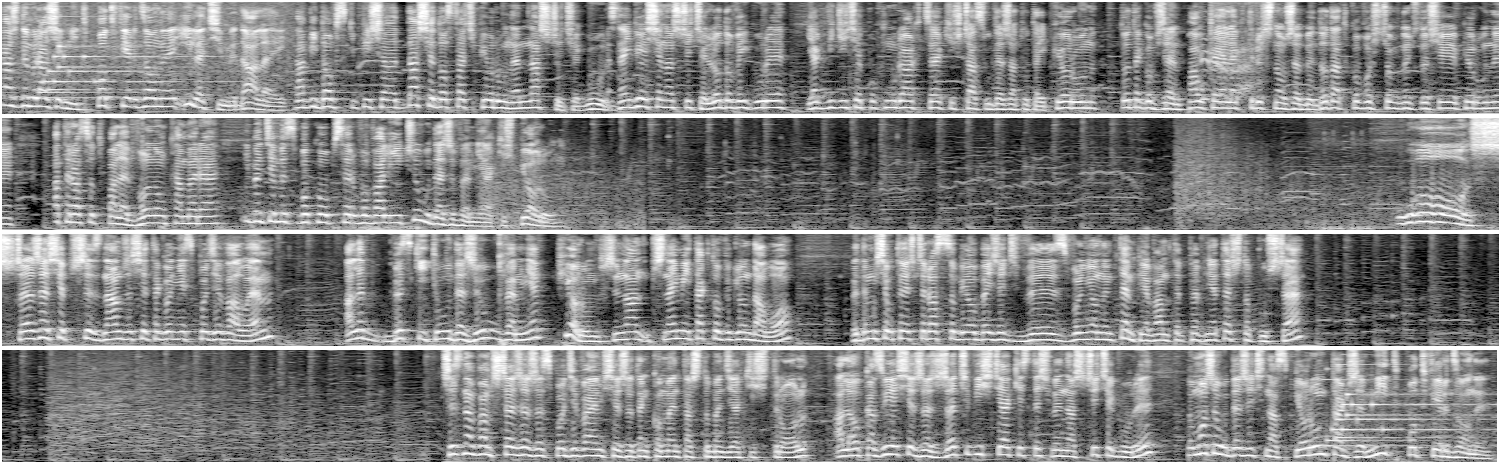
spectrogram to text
W każdym razie mit potwierdzony i lecimy dalej. Dawidowski pisze, da się dostać piorunem na szczycie góry. Znajduje się na szczycie lodowej góry. Jak widzicie po chmurach co jakiś czas uderza tutaj piorun. Do tego wziąłem pałkę elektryczną, żeby dodatkowo ściągnąć do siebie pioruny. A teraz odpalę wolną kamerę i będziemy z boku obserwowali, czy uderzy we mnie jakiś piorun. Ło, szczerze się przyznam, że się tego nie spodziewałem, ale bez kitu uderzył we mnie piorun, Przyna przynajmniej tak to wyglądało. Będę musiał to jeszcze raz sobie obejrzeć w zwolnionym tempie, wam te pewnie też to puszczę. Przyznam wam szczerze, że spodziewałem się, że ten komentarz to będzie jakiś troll, ale okazuje się, że rzeczywiście jak jesteśmy na szczycie góry, to może uderzyć nas piorun, także mit potwierdzony.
